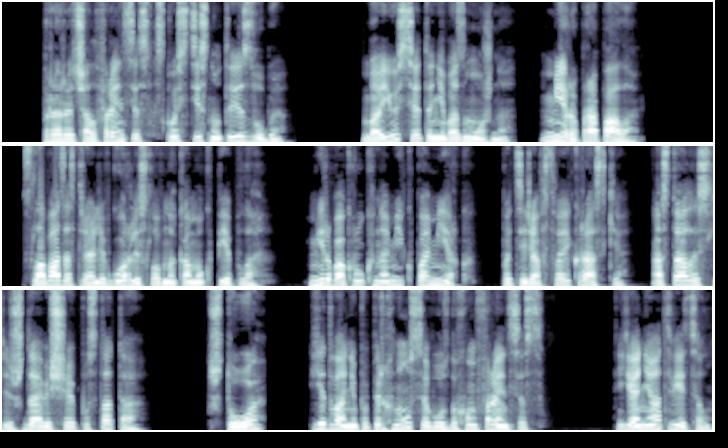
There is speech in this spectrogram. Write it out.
— прорычал Фрэнсис сквозь стиснутые зубы. «Боюсь, это невозможно. Мира пропала». Слова застряли в горле, словно комок пепла. Мир вокруг на миг померк, потеряв свои краски. Осталась лишь давящая пустота. «Что?» Едва не поперхнулся воздухом Фрэнсис. Я не ответил,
